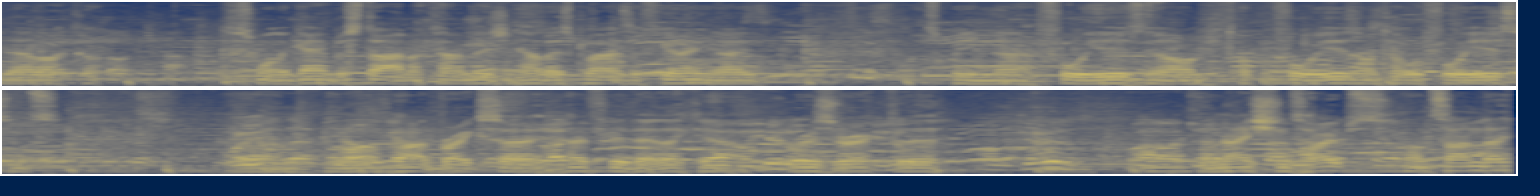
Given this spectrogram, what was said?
you know. Like, I just want the game to start, and I can't imagine how those players are feeling. You know, it's been uh, four years now, on top of four years, on top of four years since um, you know heartbreak. So hopefully that they can resurrect the, the nation's hopes on Sunday.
